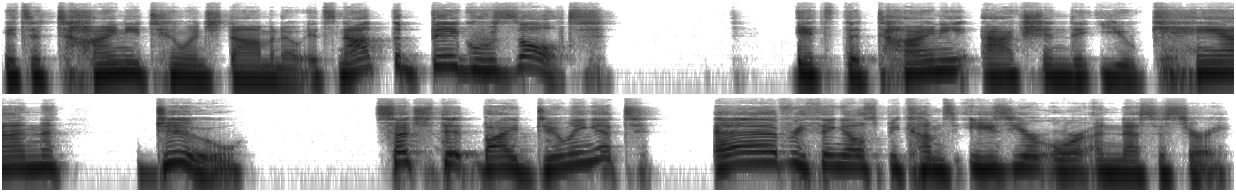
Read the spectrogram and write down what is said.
It's a tiny two inch domino. It's not the big result, it's the tiny action that you can do such that by doing it, everything else becomes easier or unnecessary.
